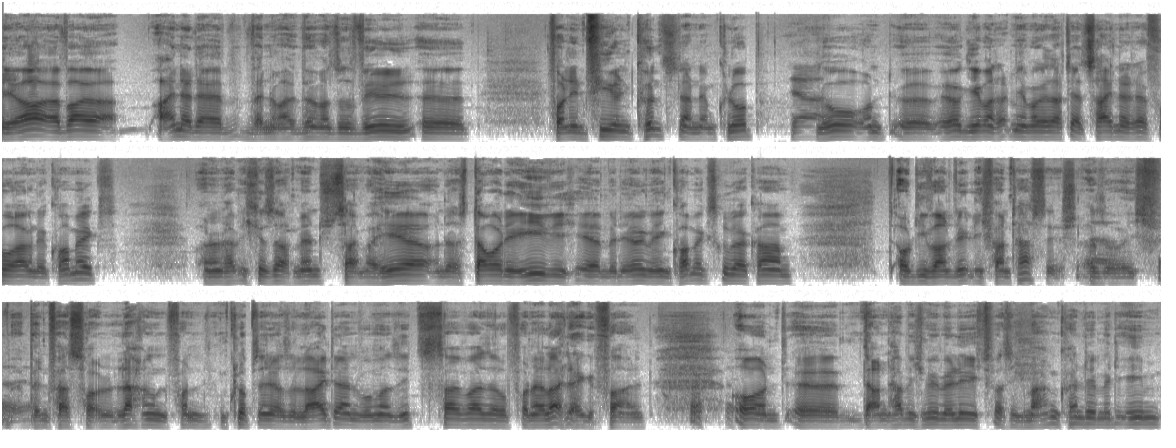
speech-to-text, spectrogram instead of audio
ne? Ja, er war ja einer der, wenn man, wenn man so will, äh, von den vielen Künstlern im Club. Ja. So, und äh, irgendjemand hat mir mal gesagt, er zeichnet hervorragende Comics. Und dann habe ich gesagt, Mensch, zeig mal her. Und das dauerte ewig, ehe er mit irgendwelchen Comics rüberkam. Und die waren wirklich fantastisch. Also ich bin fast voll Lachen. Von, Im Club sind ja so Leitern, wo man sitzt, teilweise von der Leiter gefallen. und äh, dann habe ich mir überlegt, was ich machen könnte mit ihm.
